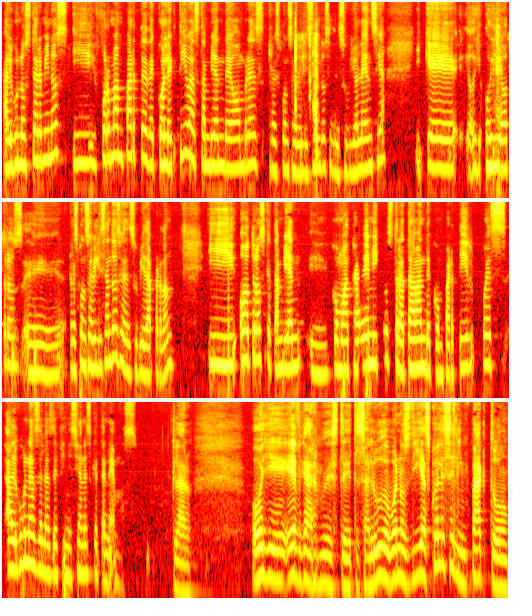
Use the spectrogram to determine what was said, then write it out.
algunos términos y forman parte de colectivas también de hombres responsabilizándose de su violencia y que, y, otros, eh, responsabilizándose de su vida, perdón, y otros que también eh, como académicos trataban de compartir pues algunas de las definiciones que tenemos. Claro. Oye, Edgar, este, te saludo, buenos días. ¿Cuál es el impacto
